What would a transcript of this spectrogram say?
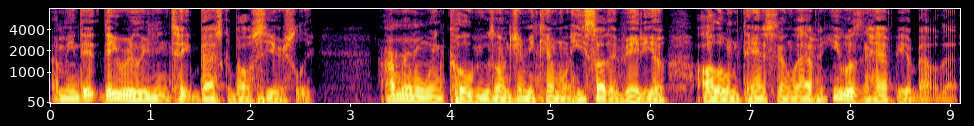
I mean, they, they really didn't take basketball seriously. I remember when Kobe was on Jimmy Kimmel, he saw that video, all of them dancing and laughing. He wasn't happy about that.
